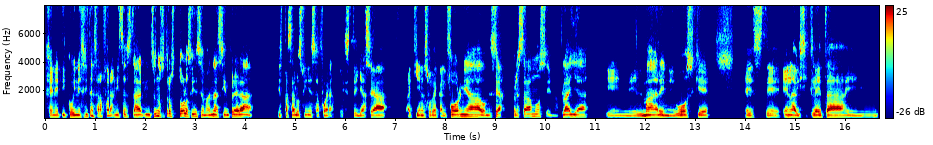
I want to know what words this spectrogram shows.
genético y necesitan estar afuera, necesitan estar. Entonces nosotros todos los fines de semana siempre era es pasar los fines afuera, este, ya sea aquí en el sur de California, donde sea pero estábamos en la playa, en el mar, en el bosque, este, en la bicicleta, en,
